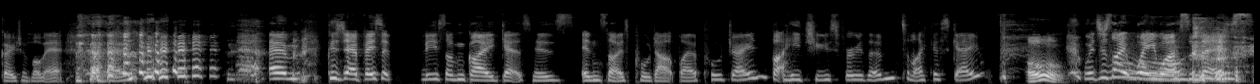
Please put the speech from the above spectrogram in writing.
go to vomit. Um, because yeah, basically some guy gets his insides pulled out by a pool drain, but he chews through them to like escape, oh, which is like way worse than this.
